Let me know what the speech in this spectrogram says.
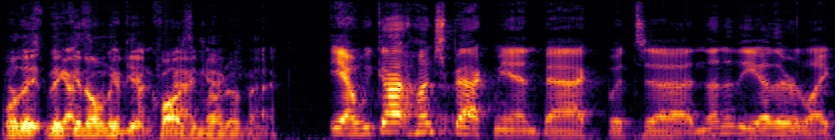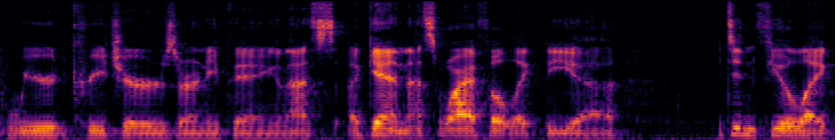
well, they, we they could only get Quasimodo action. back. Yeah, we got Hunchback Man back, but uh, none of the other like weird creatures or anything. And that's again, that's why I felt like the uh, it didn't feel like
